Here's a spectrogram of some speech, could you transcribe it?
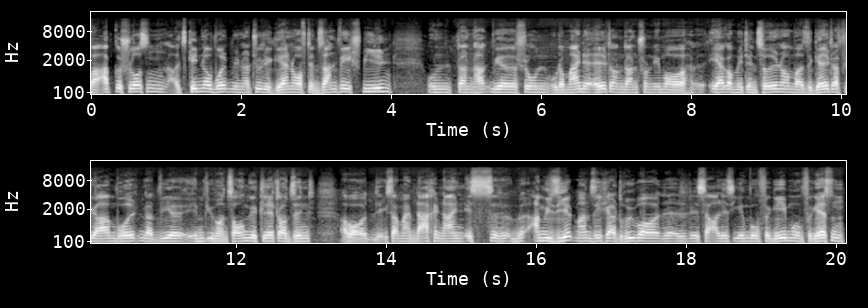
war abgeschlossen. Als Kinder wollten wir natürlich gerne auf dem Sandweg spielen. Und dann hatten wir schon, oder meine Eltern dann schon immer Ärger mit den Zöllnern, weil sie Geld dafür haben wollten, dass wir eben über den Zaun geklettert sind. Aber ich sag mal, im Nachhinein ist, äh, amüsiert man sich ja drüber. Das ist ja alles irgendwo vergeben und vergessen.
